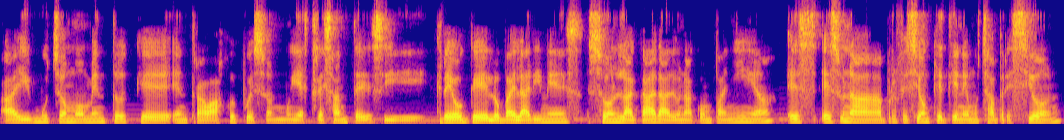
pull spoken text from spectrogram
hay muchos momentos que en trabajo pues son muy estresantes y creo que los bailarines son la cara de una compañía. Es, es una profesión que tiene mucha presión.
